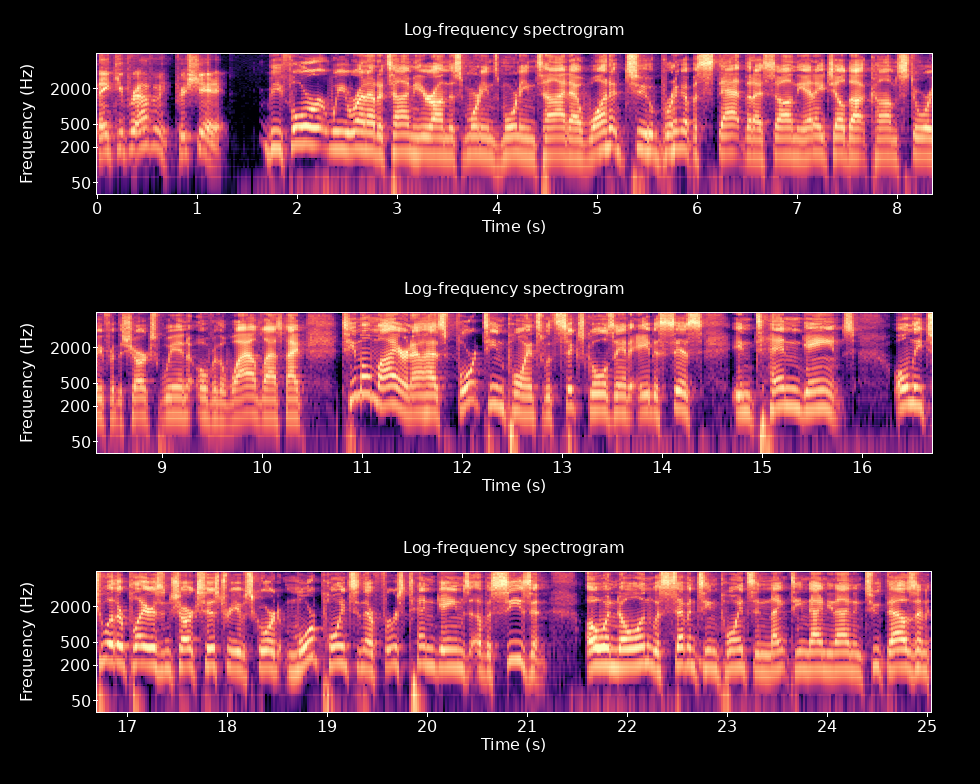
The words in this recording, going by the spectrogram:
Thank you for having me. Appreciate it. Before we run out of time here on this morning's Morning Tide, I wanted to bring up a stat that I saw in the NHL.com story for the Sharks win over the Wild last night. Timo Meier now has 14 points with six goals and eight assists in 10 games. Only two other players in Sharks history have scored more points in their first 10 games of a season. Owen Nolan with 17 points in 1999 and 2000,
